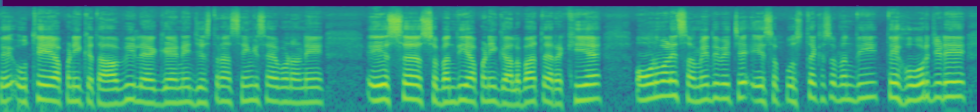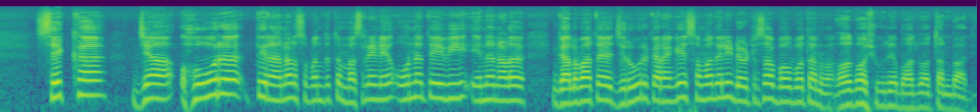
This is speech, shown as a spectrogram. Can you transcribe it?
ਤੇ ਉੱਥੇ ਆਪਣੀ ਕਿਤਾਬ ਵੀ ਲੈ ਕੇ ਗਏ ਨੇ, ਜਿਸ ਤਰ੍ਹਾਂ ਸਿੰਘ ਸਾਹਿਬ ਉਹਨਾਂ ਨੇ ਇਸ ਸੰਬੰਧੀ ਆਪਣੀ ਗੱਲਬਾਤ ਰੱਖੀ ਹੈ। ਆਉਣ ਵਾਲੇ ਸਮੇਂ ਦੇ ਵਿੱਚ ਇਸ ਪੁਸਤਕ ਸੰਬੰਧੀ ਤੇ ਹੋਰ ਜਿਹੜੇ ਸਿੱਖ ਜਾਂ ਹੋਰ ਧਿਰਾਂ ਨਾਲ ਸੰਬੰਧਿਤ ਮਸਲੇ ਨੇ, ਉਹਨਾਂ ਤੇ ਵੀ ਇਹਨਾਂ ਨਾਲ ਗੱਲਬਾਤ ਜ਼ਰੂਰ ਕਰਾਂਗੇ। ਸਮਾਂ ਦੇ ਲਈ ਡਾਕਟਰ ਸਾਹਿਬ ਬਹੁਤ ਬਹੁਤ ਧੰਨਵਾਦ। ਬਹੁਤ ਬਹੁਤ ਸ਼ੁਕਰੀਆ ਬਹੁਤ ਬਹੁਤ ਧੰਨਵਾਦ ਜੀ।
